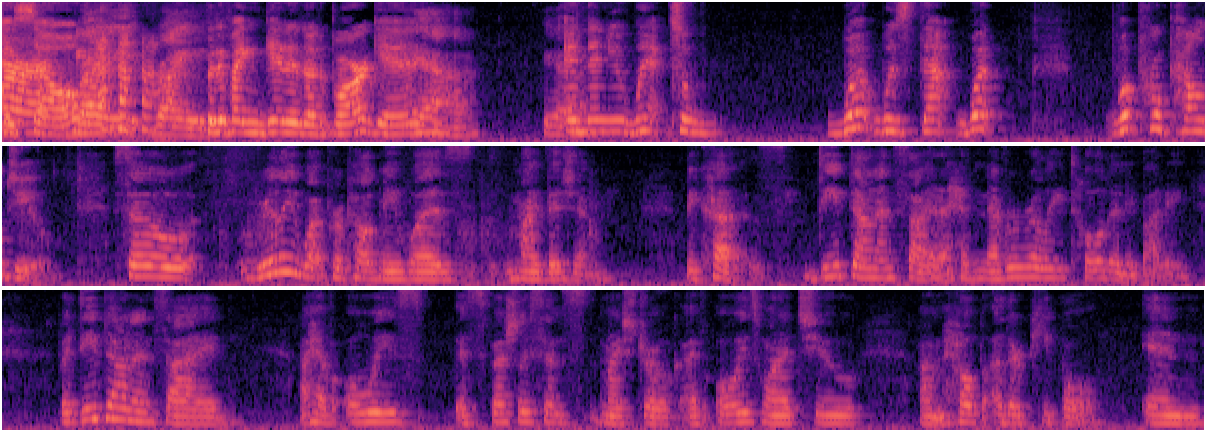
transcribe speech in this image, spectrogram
myself. Right. Right. But if I can get it at a bargain, yeah. Yeah. And then you went. So, what was that? What what propelled you? So, really, what propelled me was my vision because deep down inside, I had never really told anybody, but deep down inside, I have always, especially since my stroke, I've always wanted to um, help other people in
